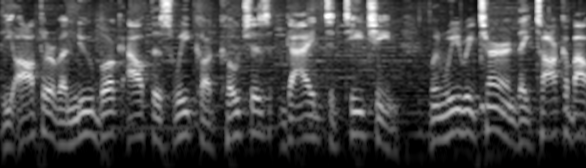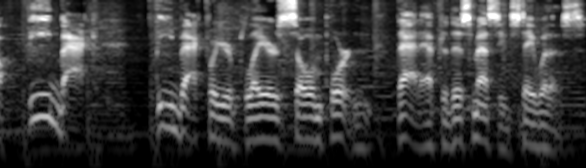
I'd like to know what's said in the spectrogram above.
the author of a new book out this week called coach's guide to teaching. When we return they talk about feedback. Feedback for your players so important. That after this message. Stay with us.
